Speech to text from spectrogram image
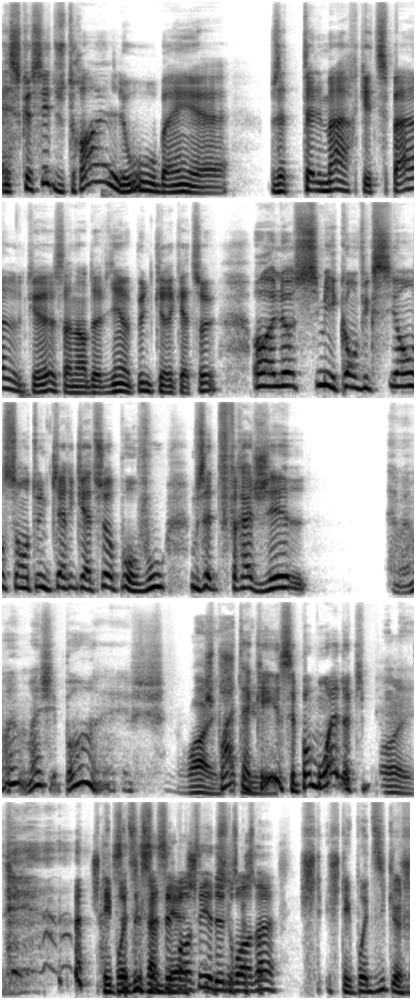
est-ce que c'est du troll ou ben euh, vous êtes tellement archétypal que ça en devient un peu une caricature? Oh là, si mes convictions sont une caricature pour vous, vous êtes fragile. Ben, moi, moi j'ai pas. Euh, Ouais, je suis pas attaqué, c'est pas moi là qui. Ouais. Je t'ai pas dit que ça, s'est passé il y a 2-3 heures. Je, t'ai pas dit que je,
